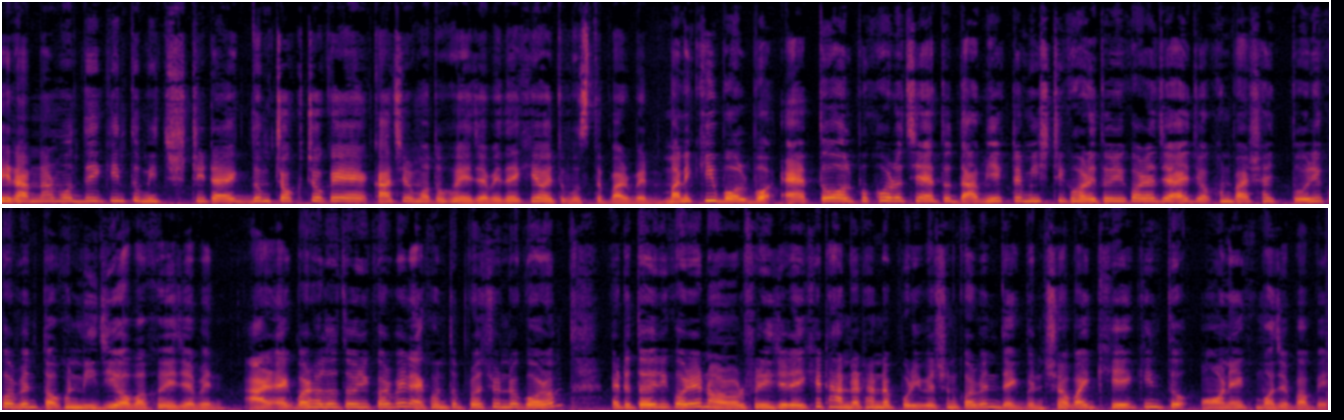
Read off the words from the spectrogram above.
এই রান্নার মধ্যেই কিন্তু মিষ্টিটা একদম চকচকে কাচের মতো হয়ে যাবে, দেখে হয়তো বুঝতে পারবেন। মানে কি বলব, এত অল্প খরচে, এত দামি একটা মিষ্টি ঘরে তৈরি করা যায়, যখন বাসায় তৈরি করবেন তখন নিজেই অবাক হয়ে যাবেন। আর একবার হলো তৈরি করবেন, এখন তো প্রচণ্ড গরম, এটা তৈরি করে নর্মাল ফ্রিজে রেখে ঠান্ডা ঠান্ডা পরিবেশন করবেন, দেখবেন সবাই খেয়ে কিন্তু অনেক মজা পাবে।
